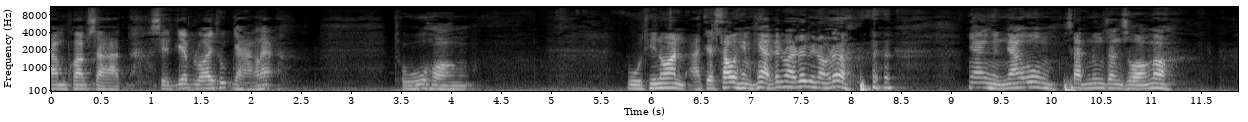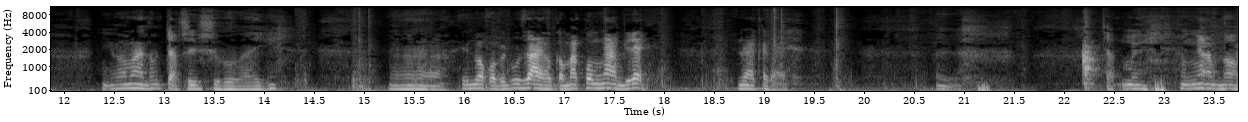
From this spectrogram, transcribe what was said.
ทำความสะอาดเสร็จเรียบร้อยทุกอย่างแล้ว ถูห้องปูที่นอน อาจจะเศร้าแหมๆเล็กน้อยเด้พี่น้องเด้อย่างเห็นย่างลงสันหนึ่งสันสองเนาะนี่ประมาณต้องจัดสวยๆอ่าเห็นว่าเขาเป็นผู้ชายเขาก็มักความงามอยู่ได้เห็นว่าก็ไดจัดมืองามเนาะ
